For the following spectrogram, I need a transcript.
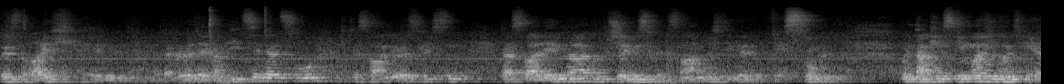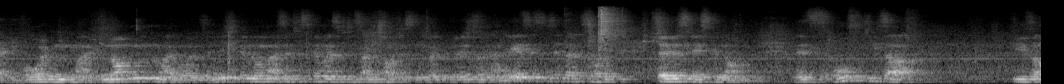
Österreich, in, da gehört der Galizien dazu, das waren die östlichsten, das war Lemberg und Chemisle, das waren richtige Festungen. Und da ging es immer hin und her. Die wurden mal genommen, mal wurden sie nicht genommen. Also das, wenn man sich das anschaut, ist nicht wirklich so eine Jetzt ist die Situation, Stelles ist genommen. Jetzt ruft dieser, dieser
